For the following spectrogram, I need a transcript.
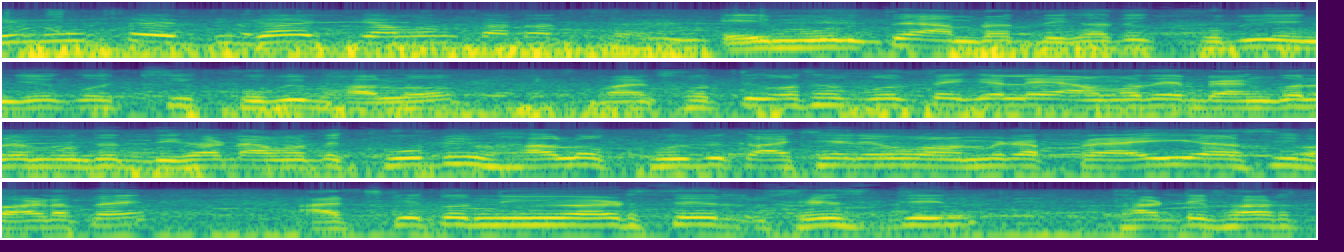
এই মুহূর্তে দীঘায় কেমন কাটাচ্ছে? এই মুহূর্তে আমরা দীঘাতে খুবই এনজয় করছি খুবই ভালো। মানে সত্যি কথা বলতে গেলে আমাদের বেঙ্গলের মধ্যে দীঘাটা আমাদের খুবই ভালো খুবই কাছের এবং আমরা প্রায়ই আসি ভাড়াতে। আজকে তো নিউ ইয়ার্সের শেষ দিন থার্টি ফার্স্ট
